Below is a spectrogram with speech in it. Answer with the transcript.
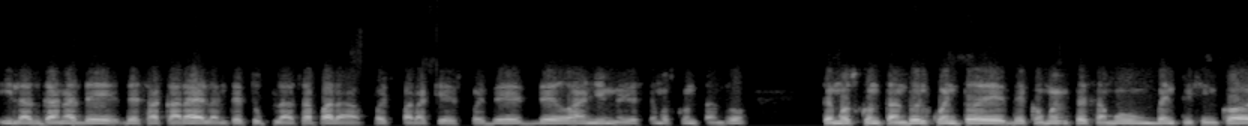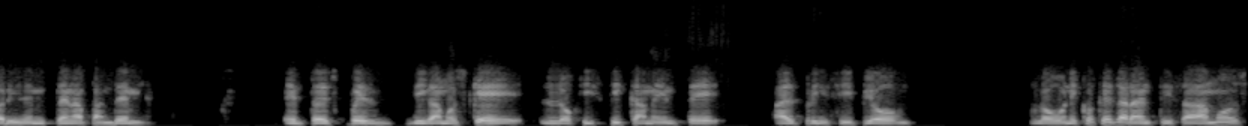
y las ganas de, de, sacar adelante tu plaza para, pues, para que después de, de, dos años y medio estemos contando, estemos contando el cuento de, de cómo empezamos un 25 de abril en plena pandemia. Entonces, pues digamos que logísticamente al principio lo único que garantizábamos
